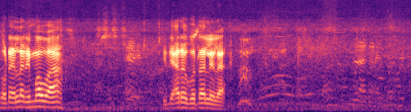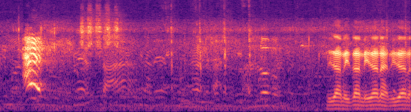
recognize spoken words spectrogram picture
ಫೋಟೋ ಎಲ್ಲ ನಿಮ್ಮವ ಇದು ಯಾರೋ ಗೊತ್ತಾಗಲಿಲ್ಲ ನಿಧಾನ ನಿಧಾನ ನಿಧಾನ ನಿಧಾನ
